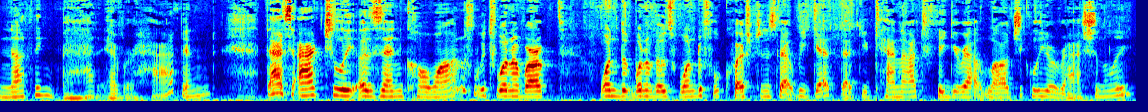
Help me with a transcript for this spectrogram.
Nothing bad ever happened. That's actually a Zen koan, which one of our one of, the, one of those wonderful questions that we get that you cannot figure out logically or rationally.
